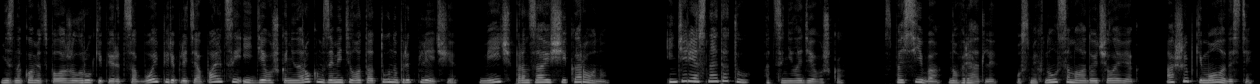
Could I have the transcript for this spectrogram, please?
Незнакомец положил руки перед собой, переплетя пальцы, и девушка ненароком заметила тату на предплечье. Меч, пронзающий корону. «Интересная тату», – оценила девушка. «Спасибо, но вряд ли», – усмехнулся молодой человек. «Ошибки молодости».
